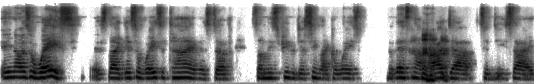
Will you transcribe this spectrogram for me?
you know, it's a waste. It's like it's a waste of time and stuff. Some of these people just seem like a waste but that's not our job to decide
